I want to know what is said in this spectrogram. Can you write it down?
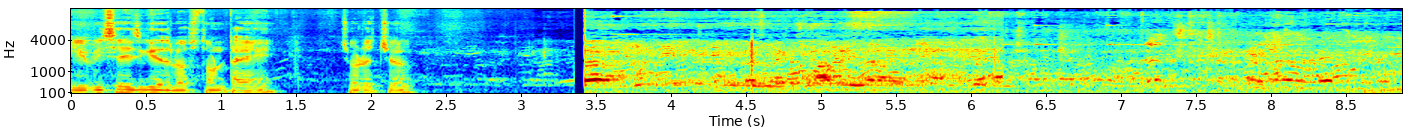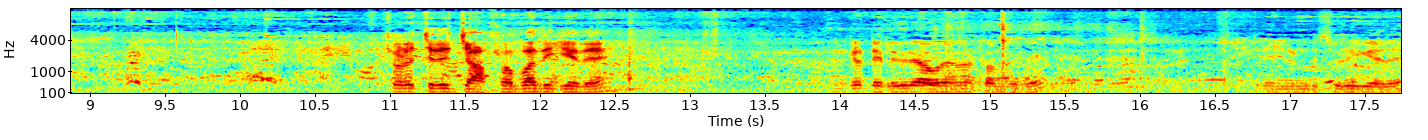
హెవీ సైజ్ గేదెలు వస్తుంటాయి. చూడొచ్చు. చూడొచ్చు ఇది జాఫ్రాబాద్ గేదే. ఇంకా డెలివరీ అవ్వలేనట్టు ఉన్నది ఇది. నిండు సుడి గేదె.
